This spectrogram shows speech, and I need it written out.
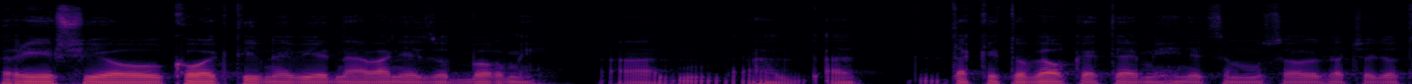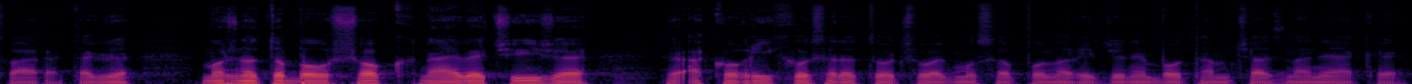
riešil kolektívne vyjednávanie s odbormi a, a, a takéto veľké témy hneď som musel začať otvárať. Takže možno to bol šok najväčší, že, že ako rýchlo sa do toho človek musel ponoriť, že nebol tam čas na nejaké e,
